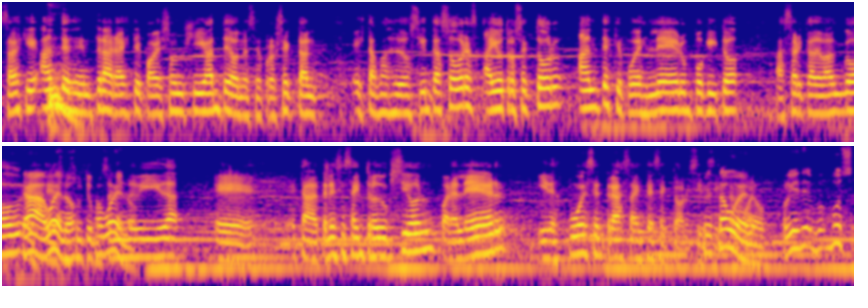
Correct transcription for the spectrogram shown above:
Sabes que antes de entrar a este pabellón gigante donde se proyectan estas más de 200 obras, hay otro sector antes que puedes leer un poquito acerca de Van Gogh, Ah, este, bueno, sus últimos está años bueno. de vida. Eh, está- tenés esa introducción para leer y después entras a este sector. Pero está bueno, porque vos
